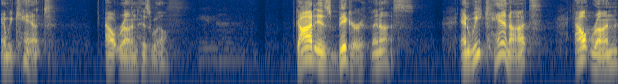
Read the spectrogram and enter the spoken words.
and we can't outrun his will. God is bigger than us. And we cannot outrun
